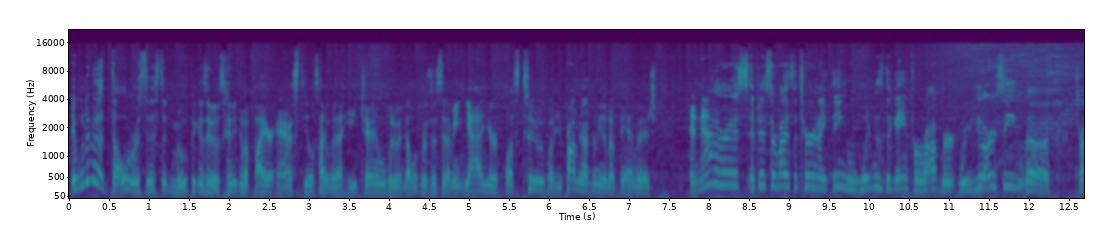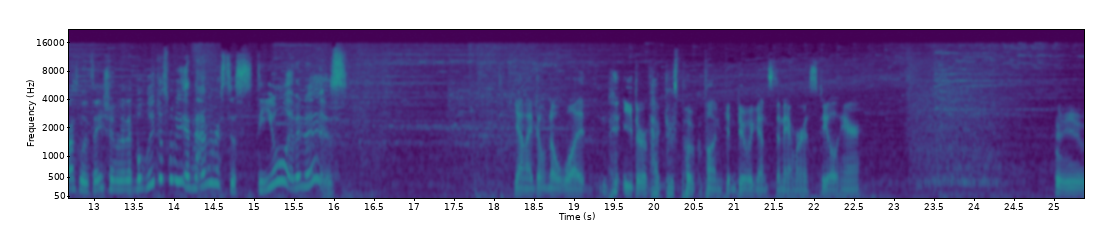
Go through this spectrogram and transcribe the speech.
it would have been a double resisted move because it was hitting to a fire and steel type with that Heatran would have been double resisted. I mean, yeah, you're plus two, but you're probably not doing enough damage. And Enamorus, if it survives the turn, I think wins the game for Robert. We are seeing uh, Terastallization, and I believe this will be an Enamorus to steal, and it is. Yeah, and I don't know what either of Hector's Pokemon can do against an Enamorus Steel here. You,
